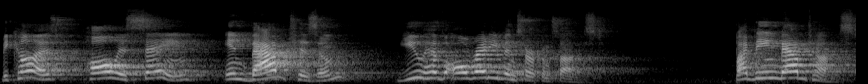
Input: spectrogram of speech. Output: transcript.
Because Paul is saying in baptism, you have already been circumcised by being baptized.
